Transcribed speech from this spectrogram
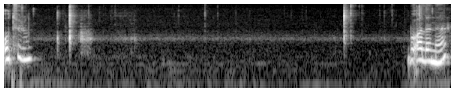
oturun. Bu alanı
